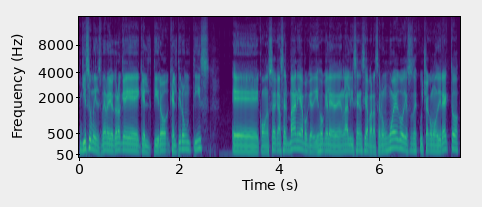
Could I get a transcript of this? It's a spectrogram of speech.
Jisoo Mills, mira, yo creo que, que, el tiro, que él tiró un tease eh, con eso de Castlevania porque dijo que le den la licencia para hacer un juego y eso se escucha como directo.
